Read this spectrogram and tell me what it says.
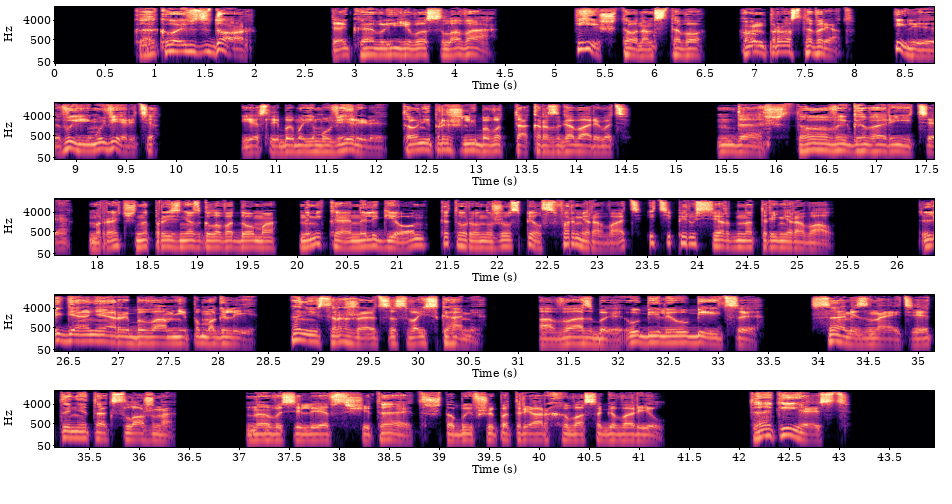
«Какой вздор!» Таковы его слова. И что нам с того? Он просто врет. Или вы ему верите? Если бы мы ему верили, то не пришли бы вот так разговаривать». «Да что вы говорите?» – мрачно произнес глава дома, намекая на легион, который он уже успел сформировать и теперь усердно тренировал. «Легионеры бы вам не помогли. Они сражаются с войсками. А вас бы убили убийцы. Сами знаете, это не так сложно. Но Василевс считает, что бывший патриарх вас оговорил. Так и есть.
